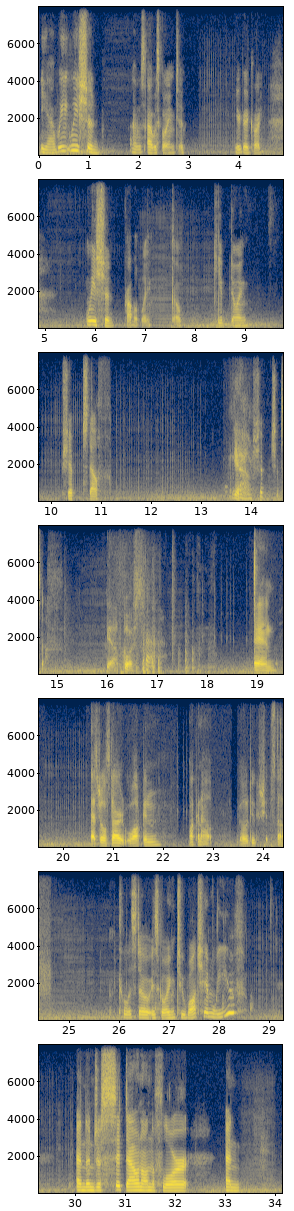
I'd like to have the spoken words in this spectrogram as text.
Yeah, we we should I was I was going to You're good, Corey. We should probably go keep doing ship stuff. You Yeah, ship ship stuff. yeah, of course. Yeah. And Esther will start walking walking out. Go do ship stuff. Callisto is going to watch him leave and then just sit down on the floor and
